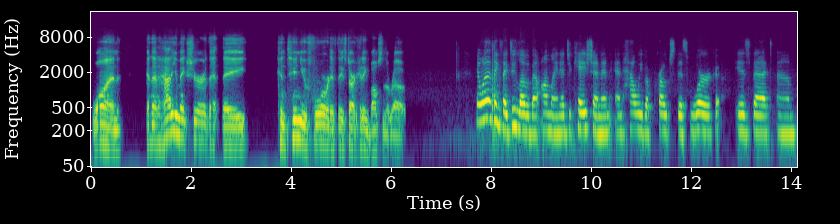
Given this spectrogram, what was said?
One, and then how do you make sure that they continue forward if they start hitting bumps in the road? And one of the things I do love about online education and, and how we've approached this work is that um,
